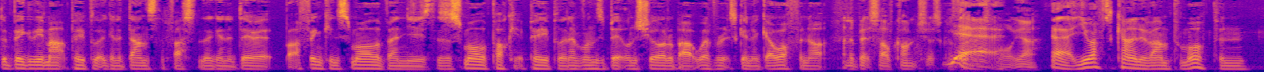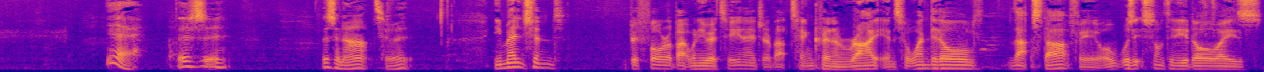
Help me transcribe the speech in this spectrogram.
the bigger the amount of people that are going to dance, the faster they're going to do it. But I think in smaller venues, there's a smaller pocket of people, and everyone's a bit unsure about whether it's going to go off or not. and a bit self conscious. Yeah, yeah. yeah. You have to kind of amp them up, and yeah, there's a, there's an art to it. You mentioned before about when you were a teenager about tinkering and writing. So when did all that start for you, or was it something you'd always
